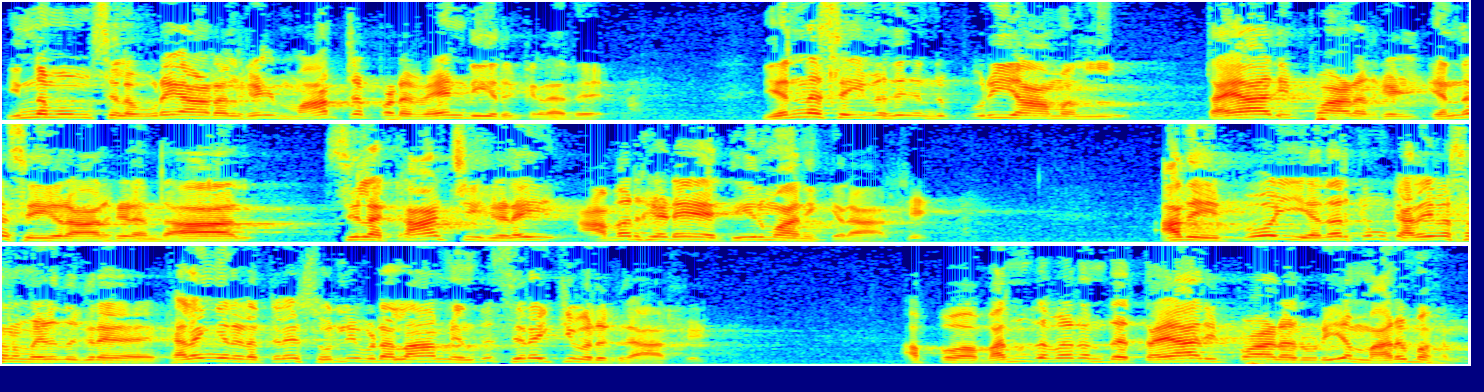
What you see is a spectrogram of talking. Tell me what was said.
இன்னமும் சில உரையாடல்கள் மாற்றப்பட வேண்டி இருக்கிறது என்ன செய்வது என்று புரியாமல் தயாரிப்பாளர்கள் என்ன செய்கிறார்கள் என்றால் சில காட்சிகளை அவர்களே தீர்மானிக்கிறார்கள். அதை போய் எதற்கும் கலைவசனம் எழுதுகிற கலைஞரிடத்திலே சொல்லிவிடலாம் என்று சிறைக்கு வருகிறார்கள். அப்போ வந்தவர் அந்த தயாரிப்பாளருடைய மருமகன்.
